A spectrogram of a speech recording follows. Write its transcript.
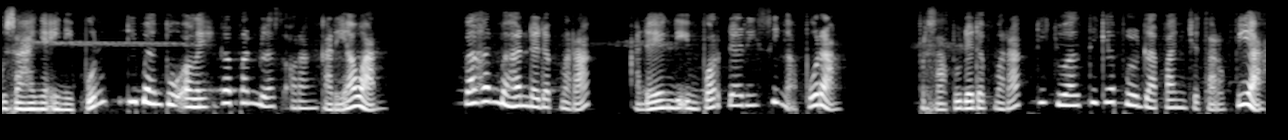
Usahanya ini pun dibantu oleh 18 orang karyawan. Bahan-bahan dadap merak ada yang diimpor dari Singapura. Persatu dadap merak dijual 38 juta rupiah.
